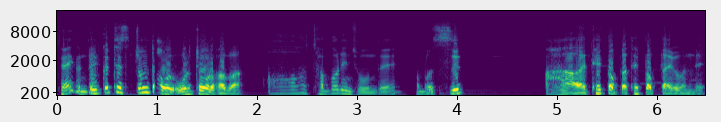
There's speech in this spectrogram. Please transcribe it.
돼? 근데? 좀 끝에서 좀 더 오른쪽으로 가봐. 아, 잠버린 좋은데. 한번 쓱. 아 택도 없다 택도 없다 이거 근데.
